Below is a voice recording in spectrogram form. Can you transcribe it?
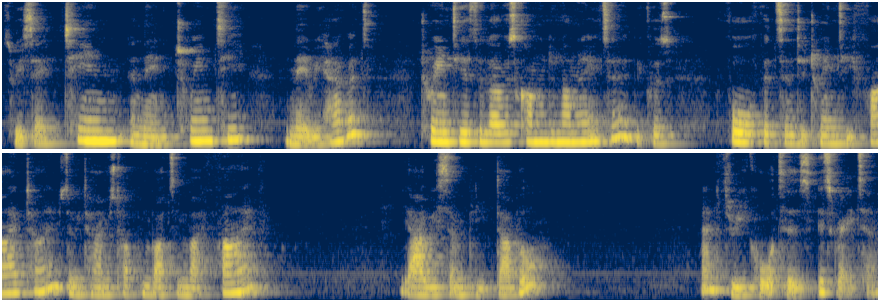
So we say 10 and then 20, and there we have it. 20 is the lowest common denominator because 4 fits into 25 times, so we times top and bottom by 5. Yeah, we simply double. And 3 quarters is greater.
